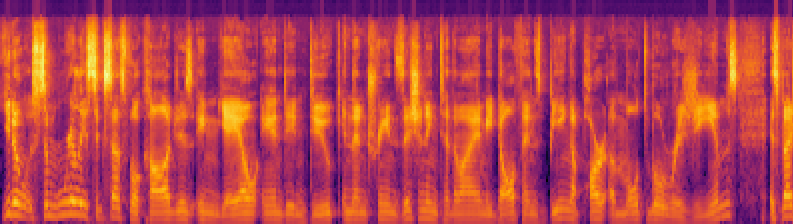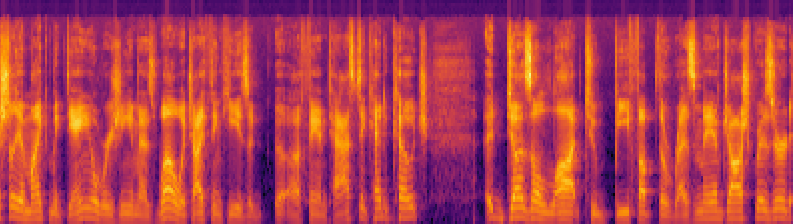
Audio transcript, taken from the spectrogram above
you know, some really successful colleges in Yale and in Duke, and then transitioning to the Miami Dolphins, being a part of multiple regimes, especially a Mike McDaniel regime as well, which I think he is a, a fantastic head coach. It does a lot to beef up the resume of Josh Grizzard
